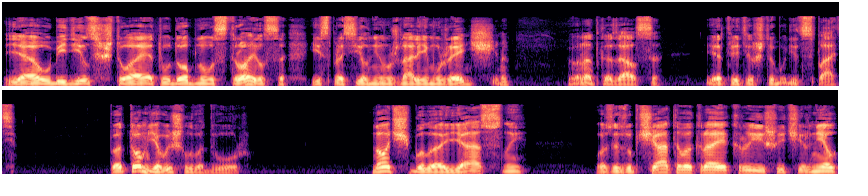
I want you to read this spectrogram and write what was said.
Я убедился, что Аэт удобно устроился, и спросил, не нужна ли ему женщина. Он отказался и ответил, что будет спать. Потом я вышел во двор. Ночь была ясной, Возле зубчатого края крыши чернел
